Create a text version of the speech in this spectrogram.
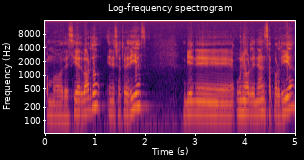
como decía Eduardo, en esos tres días. Viene una ordenanza por día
